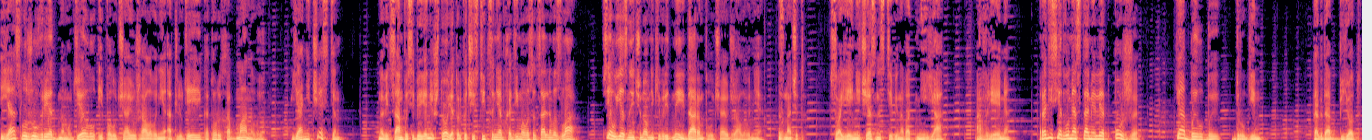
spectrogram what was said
Я служу вредному делу и получаю жалование от людей, которых обманываю. Я нечестен. Но ведь сам по себе я ничто, я только частица необходимого социального зла. Все уездные чиновники вредны и даром получают жалование. Значит, в своей нечестности виноват не я, а время. Родись я двумя стами лет позже, я был бы другим. Когда бьет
